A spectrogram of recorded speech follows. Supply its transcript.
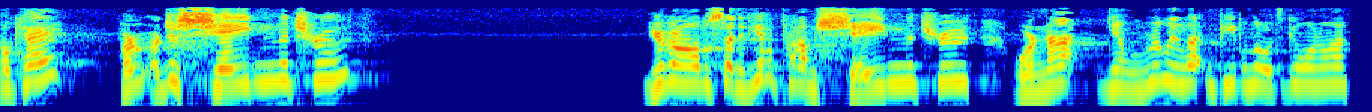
okay, or, or just shading the truth. You're going to all of a sudden, if you have a problem shading the truth or not, you know, really letting people know what's going on,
